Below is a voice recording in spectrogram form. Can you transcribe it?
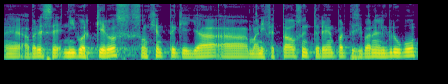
Eh, aparece Nico Arqueros, son gente que ya ha manifestado su interés en participar en el grupo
